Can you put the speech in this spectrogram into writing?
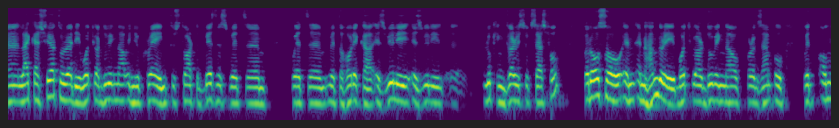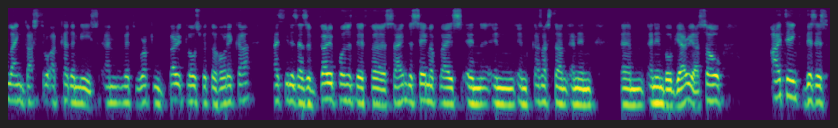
Uh, like I shared already, what you are doing now in Ukraine to start a business with um, with um, with the Horeca is really is really uh, looking very successful. But also in, in Hungary, what you are doing now, for example, with online gastro academies and with working very close with the Horeca, I see this as a very positive uh, sign. The same applies in in in Kazakhstan and in um, and in Bulgaria. So I think this is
